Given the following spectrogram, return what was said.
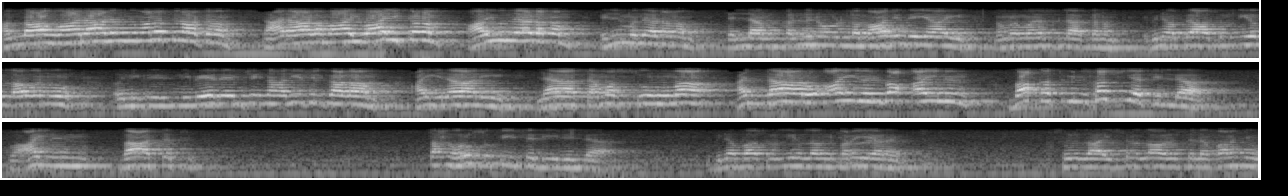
അള്ളാഹു ആരാണെന്ന് മനസ്സിലാക്കണം. ധാരാളമായി വായിക്കണം. അറിവ് നേടണം. എൽമ നേടണം. എല്ലാം കണ്ണിനോടുള്ള ബാധ്യതയായി നമ്മൾ മനസ്സിലാക്കണം. ഇതിനു അബ്ബാസ് നിവേദനം ചെയ്യുന്ന ഹദീസിൽ കാണാം. ലാ അന്നാറു ഐനുൻ ബഖത് മിൻ ഖസ്യത്തില്ലാ വഐനുൻ ബാതത് തഹറുസു ഫീ സബീലില്ലാ ഇബ്നു അബ്ബാസ് റളിയല്ലാഹു പറയുകയാണ് റസൂലുള്ളാഹി സ്വല്ലല്ലാഹു അലൈഹി വസല്ലം പറഞ്ഞു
